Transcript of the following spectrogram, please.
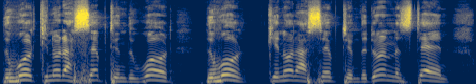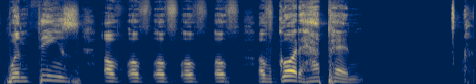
the world cannot accept Him. The world, the world cannot accept him. They don't understand when things of, of, of, of, of, of God happen.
